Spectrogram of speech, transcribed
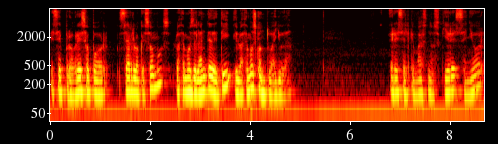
ese progreso por ser lo que somos, lo hacemos delante de ti y lo hacemos con tu ayuda. Eres el que más nos quieres, Señor,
